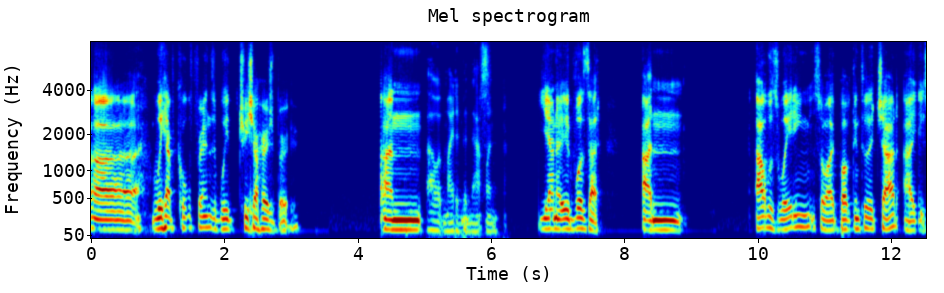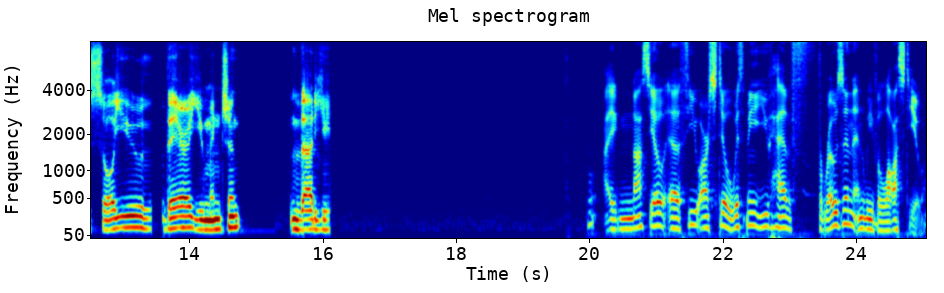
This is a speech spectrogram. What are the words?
uh we have cool friends with Trisha Hershberger. And Oh, it might have been that one. yeah, no, it was that. And I was waiting, so I popped into the chat. I saw you there. You mentioned that you Ignacio, if you are still with me, you have frozen and we've lost you.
